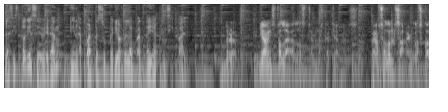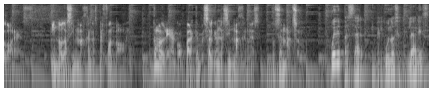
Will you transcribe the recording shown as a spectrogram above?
las historias se verán en la parte superior de la pantalla principal. Bro, ya instalé los temas que tienes, pero solo me salen los colores y no las imágenes de fondo. ¿Cómo le hago para que me salgan las imágenes, José Matsu? Puede pasar en algunos celulares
